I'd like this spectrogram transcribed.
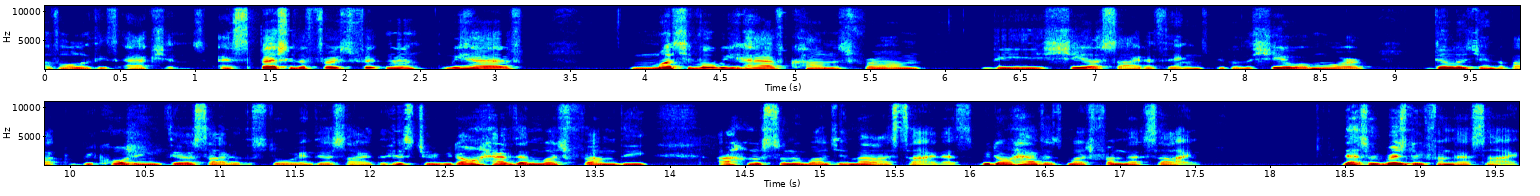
of all of these actions. Especially the first fitna we have much of what we have comes from the shia side of things because the shia were more diligent about recording their side of the story and their side of the history. We don't have that much from the Ahlus Sunnah wal Jama'ah side as we don't have as much from that side that's originally from that side.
